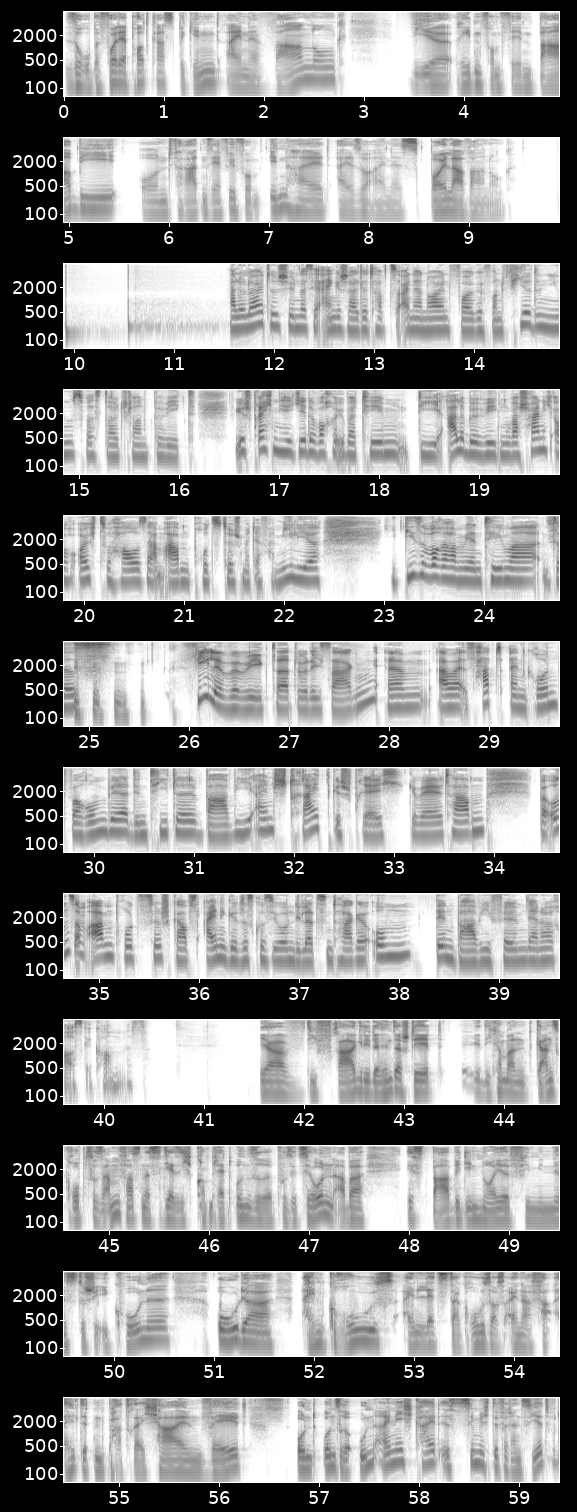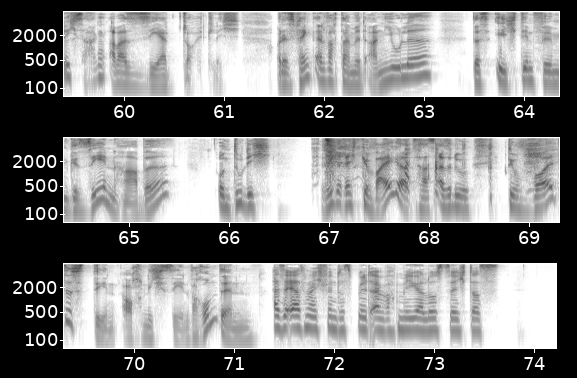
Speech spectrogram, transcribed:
So, bevor der Podcast beginnt, eine Warnung. Wir reden vom Film Barbie und verraten sehr viel vom Inhalt, also eine Spoilerwarnung. Hallo Leute, schön, dass ihr eingeschaltet habt zu einer neuen Folge von Feel the News, was Deutschland bewegt. Wir sprechen hier jede Woche über Themen, die alle bewegen, wahrscheinlich auch euch zu Hause am Abendbrotztisch mit der Familie. Diese Woche haben wir ein Thema, das viele bewegt hat, würde ich sagen. Ähm, aber es hat einen Grund, warum wir den Titel Barbie ein Streitgespräch gewählt haben. Bei uns am Abendbrotstisch gab es einige Diskussionen die letzten Tage um den Barbie-Film, der neu rausgekommen ist. Ja, die Frage, die dahinter steht, die kann man ganz grob zusammenfassen. Das sind ja sich komplett unsere Positionen, aber ist Barbie die neue feministische Ikone oder ein Gruß, ein letzter Gruß aus einer veralteten patriarchalen Welt? Und unsere Uneinigkeit ist ziemlich differenziert, würde ich sagen, aber sehr deutlich. Und es fängt einfach damit an, Jule, dass ich den Film gesehen habe und du dich regelrecht geweigert hast. Also du, du wolltest den auch nicht sehen. Warum denn? Also erstmal, ich finde das Bild einfach mega lustig, dass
